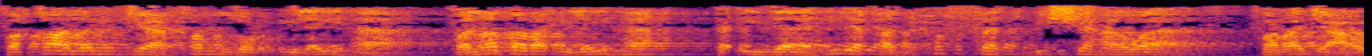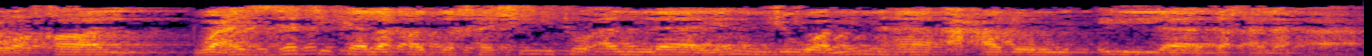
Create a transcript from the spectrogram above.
فقال ارجع فانظر إليها. فنظر إليها فإذا هي قد حفت بالشهوات. فرجع وقال وعزتك لقد خشيت أن لا ينجو منها أحد إلا دخلها.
